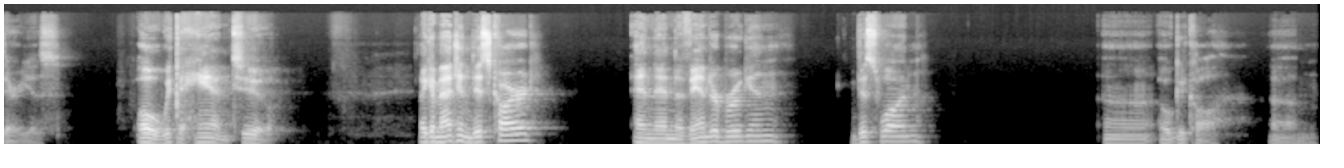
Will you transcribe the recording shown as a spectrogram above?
There he is. Oh, with the hand too. Like imagine this card and then the Vanderbruggen, this one. Uh, oh, good call. Um,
